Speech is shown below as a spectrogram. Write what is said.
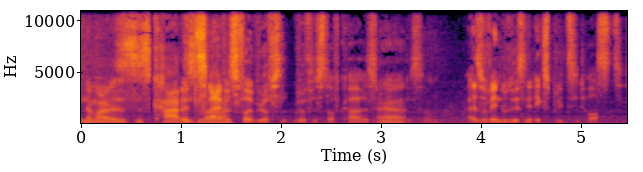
Normalerweise ist es Im Charisma. Zweifelsfall würfelst, würfelst du auf Charisma, Ja. Also wenn du das nicht explizit hast.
